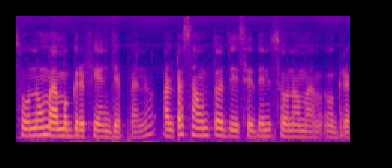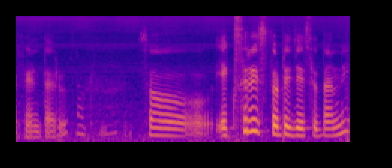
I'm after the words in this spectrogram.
సోనో మ్యామోగ్రఫీ అని చెప్పాను. అల్ట్రాసౌండ్తో చేసేదని సోనో మ్యామోగ్రఫీ అంటారు. సో ఎక్స్రేస్ తోటి చేసేదాన్ని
